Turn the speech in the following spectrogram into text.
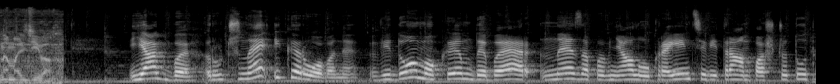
на Мальдівах. Якби ручне і кероване, відомо, ким ДБР не запевняло українців і Трампа, що тут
